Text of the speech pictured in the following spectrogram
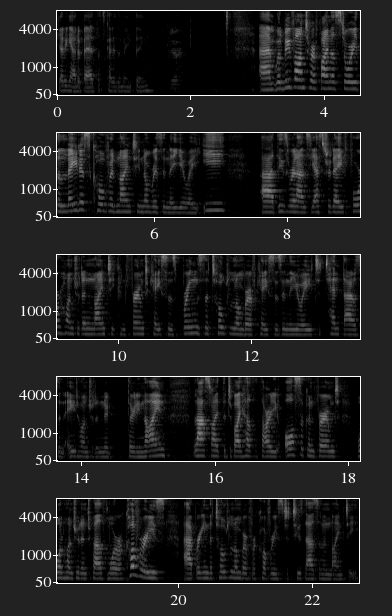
getting out of bed, that's kind of the main thing. Yeah. Um, we'll move on to our final story. The latest COVID 19 numbers in the UAE. Uh, these were announced yesterday. 490 confirmed cases brings the total number of cases in the UAE to 10,839. Last night, the Dubai Health Authority also confirmed 112 more recoveries, uh, bringing the total number of recoveries to 2,090.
